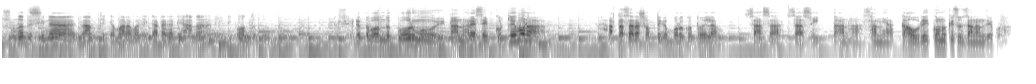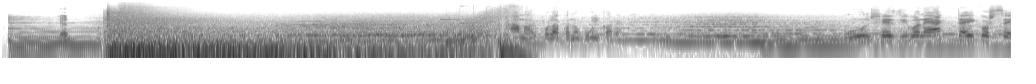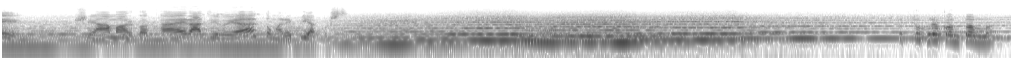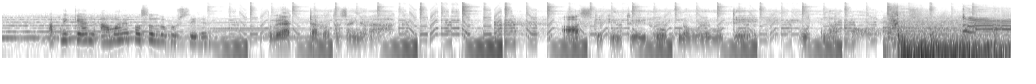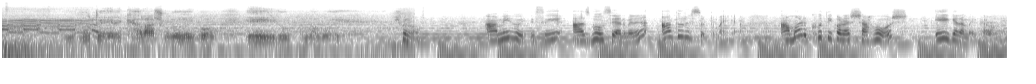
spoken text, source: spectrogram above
ঘোষণা দিছি না গ্রাম থেকে মারামারি কাটাকাটি হানাহানি এটি বন্ধ করব। সেটা তো বন্ধ করমই তানহারে সেভ করতে হইব না। আর তাছাড়া সব থেকে বড় কথা হইলাম সাসা সাসি তানহা সামিয়া কাউরে কোনো কিছু জানান যাব না। কেন? আমার পোলা কোনো ভুল করে না। ভুল সে জীবনে একটাই করছে সে আমার কথায় রাজি হইয়া তোমারে বিয়া করছে। কন্ত আম্মা আপনি কেন আমারে পছন্দ করছিলেন? তবে একটা কথা চাই না রাখ আজকে কিন্তু এই রূপনগরের মধ্যে ভূত নামব ভূতের খেলা শুরু হইব এই রূপনগরে। শোনো আমি হইতেছি আজমল চেয়ারম্যানের আদরের ছোট মাইয়া। আমার ক্ষতি করার সাহস এই গ্রামের কারণে।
